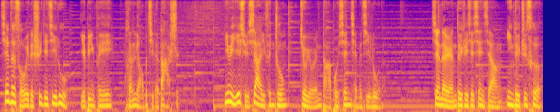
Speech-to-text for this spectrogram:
现在所谓的世界纪录也并非很了不起的大事。因为也许下一分钟就有人打破先前的记录呢。现代人对这些现象应对之策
